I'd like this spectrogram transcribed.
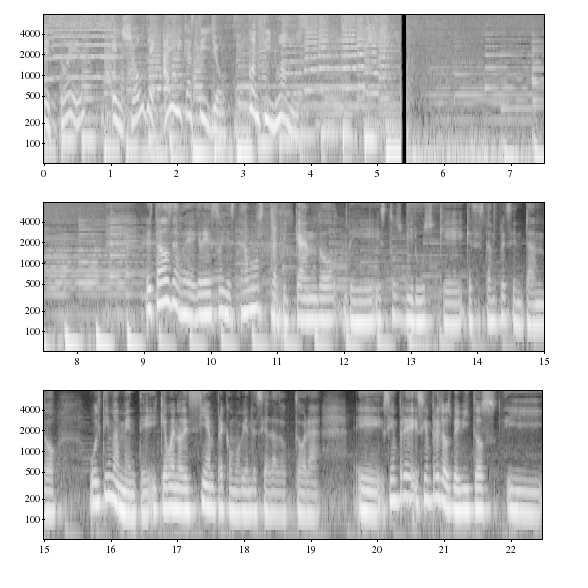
Esto es el show de Aile Castillo. Continuamos. Estamos de regreso y estamos platicando de estos virus que, se están presentando últimamente y que bueno, de siempre, como bien decía la doctora, eh, siempre, siempre los bebitos y,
